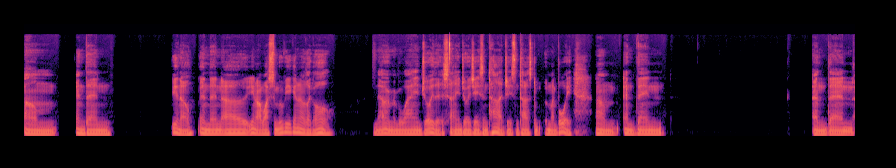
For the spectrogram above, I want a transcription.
Um, and then you know, and then uh, you know, I watched the movie again and I was like, oh, now I remember why I enjoy this. I enjoy Jason Todd. Jason Todd's my boy. Um, and then and then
